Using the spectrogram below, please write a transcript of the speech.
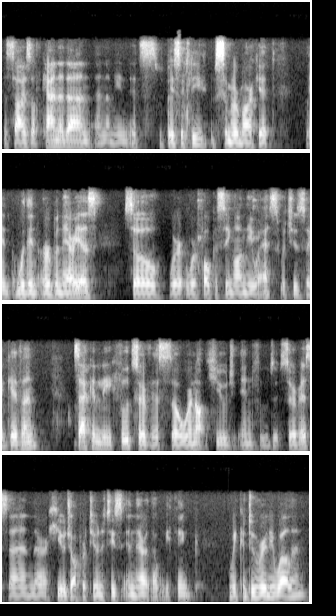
the size of Canada, and, and I mean, it's basically similar market in, within urban areas. So, we're, we're focusing on the US, which is a given. Secondly, food service. So we're not huge in food service, and there are huge opportunities in there that we think we could do really well in.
